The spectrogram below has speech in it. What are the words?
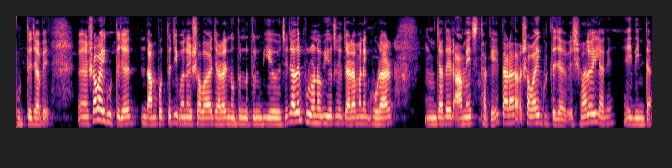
ঘুরতে যাবে। সবাই ঘুরতে যায়। দাম্পত্য জীবনের সবার, যারা নতুন নতুন বিয়ে হয়েছে, যাদের পুরনো বিয়ে হয়েছে, যারা মানে ঘোরার যাদের আমেজ থাকে তারা সবাই ঘুরতে যায় বেশ, ভালোই লাগে এই দিনটা।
